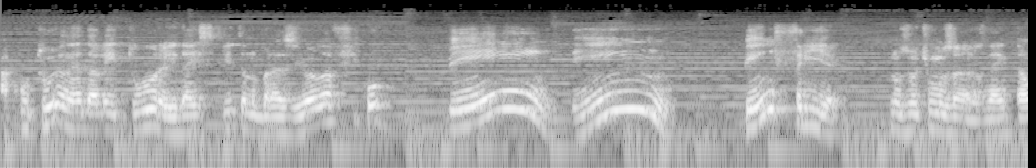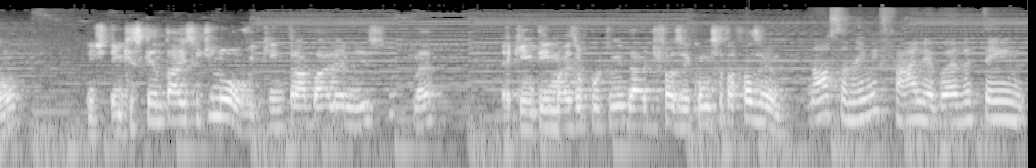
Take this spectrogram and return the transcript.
a cultura né, da leitura e da escrita no Brasil ela ficou bem, bem, bem fria nos últimos anos, né? Então a gente tem que esquentar isso de novo. E quem trabalha nisso, né? É quem tem mais oportunidade de fazer como você está fazendo. Nossa, nem me fale. Agora tem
